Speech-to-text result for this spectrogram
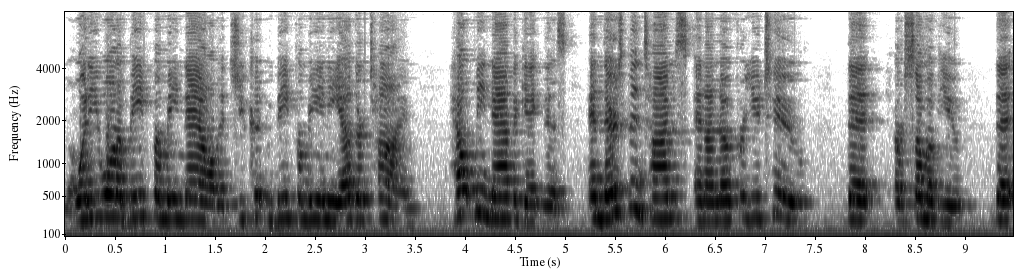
Yeah. What do you want to be for me now that you couldn't be for me any other time? Help me navigate this. And there's been times, and I know for you too, that, or some of you, that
